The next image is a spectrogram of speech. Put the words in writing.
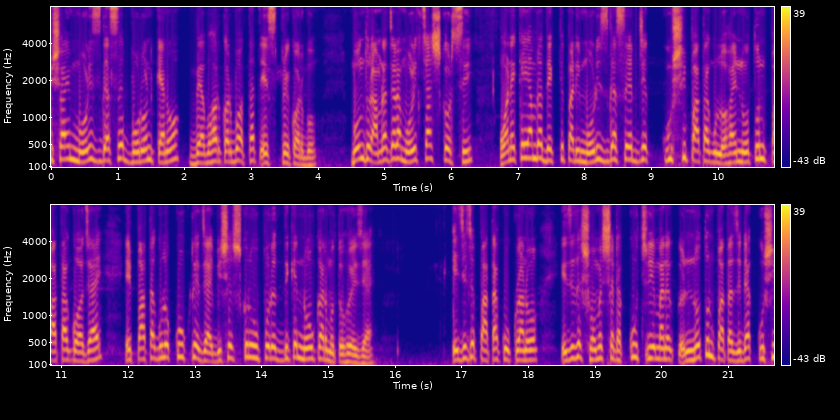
বিষয় মরিচ গাছে বোরন কেন ব্যবহার করব অর্থাৎ স্প্রে করব। বন্ধুরা, আমরা যারা মরিচ চাষ করছি, অনেকেই আমরা দেখতে পারি মরিচ গাছের যে কুশি পাতাগুলো হয়, নতুন পাতা গজায়, এই পাতাগুলো কুকড়ে যায়, বিশেষ করে উপরের দিকে নৌকার মতো হয়ে যায়। এই যে যে পাতা কুকড়ানো, এই যে যে সমস্যাটা কুচড়িয়ে মানে নতুন পাতা যেটা, কুশি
